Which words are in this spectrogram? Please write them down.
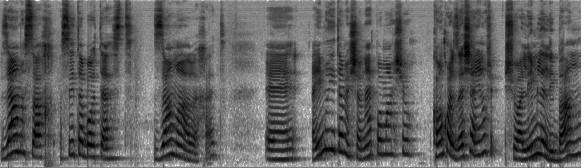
זה המסך, עשית בו טסט, זו המערכת. אה, האם היית משנה פה משהו? קודם כל, זה שהיינו שואלים לליבם,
